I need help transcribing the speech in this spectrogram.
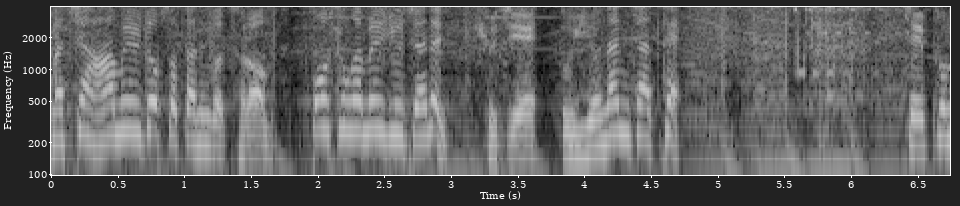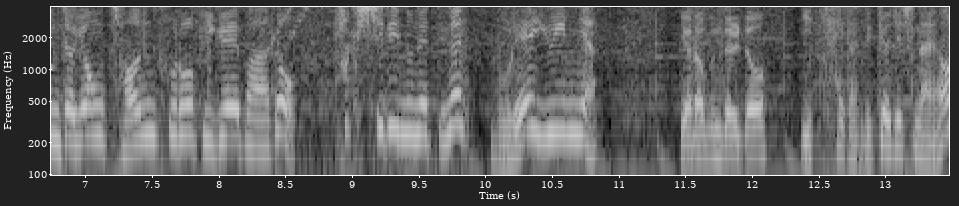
마치 아무 일도 없었다는 것처럼 뽀송함을 유지하는 휴지의 의연한 자태. 제품 적용 전후로 비교해 봐도 확실히 눈에 띄는 물의 유입량. 여러분들도 이 차이가 느껴지시나요?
